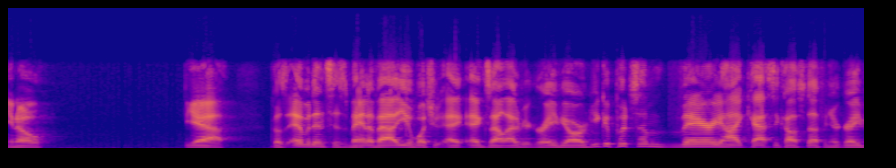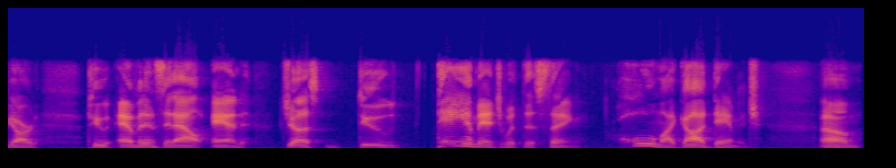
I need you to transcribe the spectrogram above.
you know, yeah, because evidence is mana value of what you exile out of your graveyard. You could put some very high casting cost stuff in your graveyard to evidence it out and just do damage with this thing. Oh my god, damage. Um,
